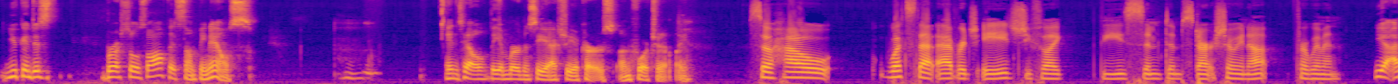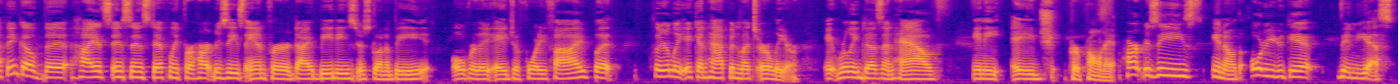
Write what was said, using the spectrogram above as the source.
you can just brush those off as something else until the emergency actually occurs, unfortunately. So how what's that average age do you feel like these symptoms start showing up for women? Yeah, I think of the highest incidence definitely for heart disease and for diabetes is going to be over the age of 45, but clearly it can happen much earlier. It really doesn't have any age proponent. Heart disease, you know, the older you get, then yes,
